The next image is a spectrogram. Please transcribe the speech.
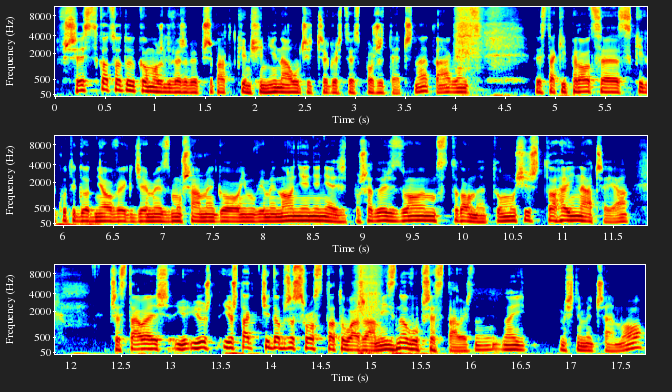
wszystko, co tylko możliwe, żeby przypadkiem się nie nauczyć czegoś, co jest pożyteczne. Tak? Więc to jest taki proces kilkutygodniowy, gdzie my zmuszamy go i mówimy: No, nie, nie, nie, poszedłeś w złą stronę, tu musisz trochę inaczej. A przestałeś, już, już tak ci dobrze szło z tatuażami, znowu przestałeś. No, no i myślimy, czemu?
